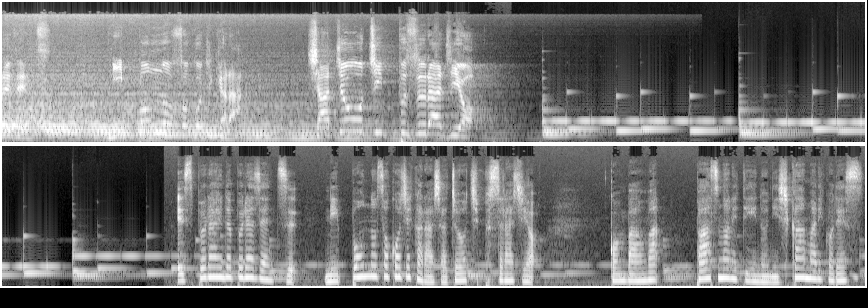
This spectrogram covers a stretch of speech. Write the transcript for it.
プレゼンツ。日本の底力。社長チップスラジオ。エスプライドプレゼンツ。日本の底力社長チップスラジオ。こんばんは。パーソナリティの西川真理子です。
